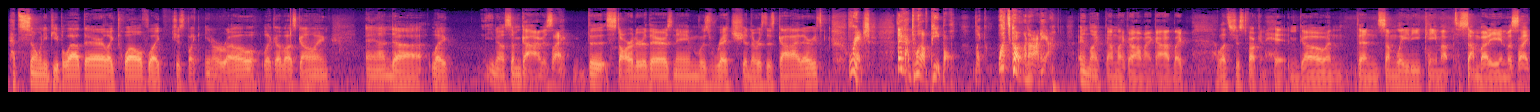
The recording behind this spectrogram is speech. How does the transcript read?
had so many people out there, like twelve, like just like in a row, like of us going, and uh, like you know, some guy was like the starter there. His name was Rich, and there was this guy there. He's like, Rich, they got twelve people. Like, what's going on here? And like, I'm like, oh my god, like, let's just fucking hit and go. And then some lady came up to somebody and was like,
